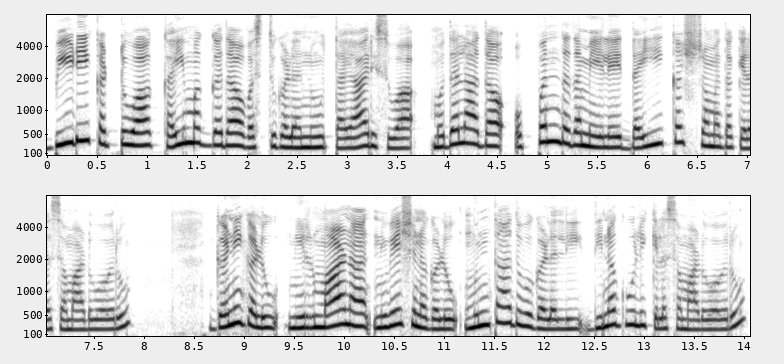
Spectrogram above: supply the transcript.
ಬೀಡಿ ಕಟ್ಟುವ ಕೈಮಗ್ಗದ ವಸ್ತುಗಳನ್ನು ತಯಾರಿಸುವ ಮೊದಲಾದ ಒಪ್ಪಂದದ ಮೇಲೆ ದೈಹಿಕ ಶ್ರಮದ ಕೆಲಸ ಮಾಡುವವರು? ಗಣಿಗಳು, ನಿರ್ಮಾಣ, ನಿವೇಶನಗಳು ಮುಂತಾದವುಗಳಲ್ಲಿ ದಿನಗೂಲಿ ಕೆಲಸ ಮಾಡುವವರು?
